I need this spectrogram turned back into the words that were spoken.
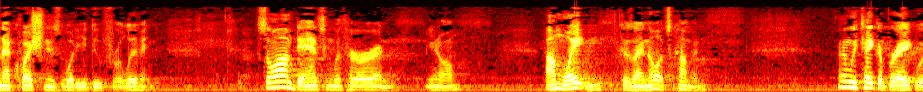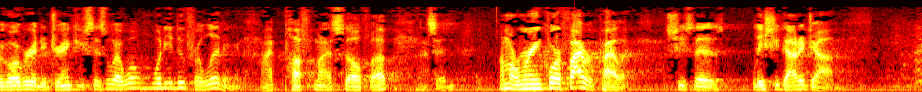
And that question is, what do you do for a living? So I'm dancing with her, and, you know, I'm waiting because I know it's coming. And we take a break. We go over to drink. She says, well, well, what do you do for a living? And I puffed myself up. I said, I'm a Marine Corps fighter pilot. She says, at least you got a job.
